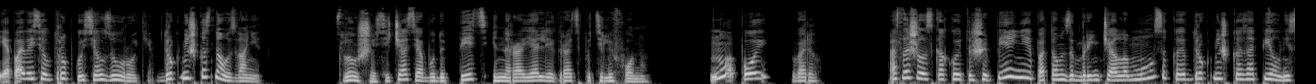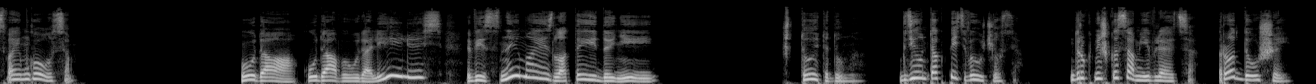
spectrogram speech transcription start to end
Я повесил трубку и сел за уроки. Вдруг Мишка снова звонит. Слушай, сейчас я буду петь и на рояле играть по телефону. «Ну, пой», — говорю. Послышалось какое-то шипение, потом забринчала музыка, и вдруг Мишка запел не своим голосом. «Куда, куда вы удалились, весны мои золотые дни?» Что это, думаю? Где он так петь выучился? Вдруг Мишка сам является, рот до ушей.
